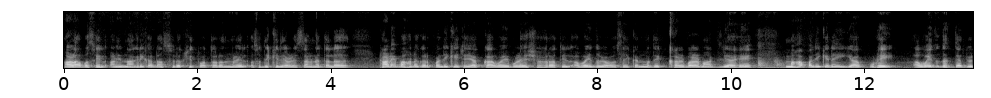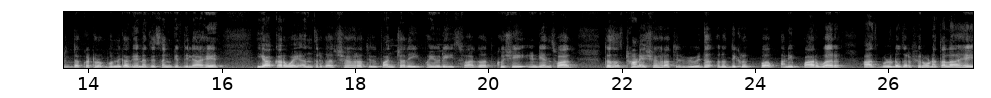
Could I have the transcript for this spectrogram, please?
आळा बसेल आणि नागरिकांना सुरक्षित वातावरण मिळेल असं देखील यावेळी सांगण्यात आलं. ठाणे महानगरपालिकेच्या या कारवाईमुळे शहरातील अवैध व्यावसायिकांमध्ये खळबळ माजली आहे. महापालिकेने यापुढे अवैध धंद्यांविरुद्ध कठोर भूमिका घेण्याचे संकेत दिले आहेत. या कारवाई अंतर्गत शहरातील पांचाली मयुरी स्वागत खुशी इंडियन स्वाद तसंच ठाणे शहरातील विविध अनधिकृत पब आणि बारवर आज बुलडोजर फिरवण्यात आला आहे.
